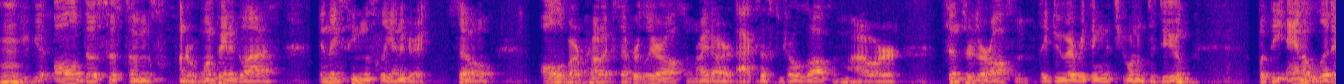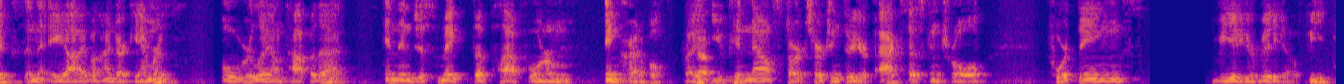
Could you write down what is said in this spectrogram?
Mm. You get all of those systems under one pane of glass and they seamlessly integrate. So all of our products separately are awesome, right? Our access control is awesome. Our sensors are awesome. They do everything that you want them to do. But the analytics and the AI behind our cameras overlay on top of that and then just make the platform incredible, right? Yep. You can now start searching through your access control for things via your video feed.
